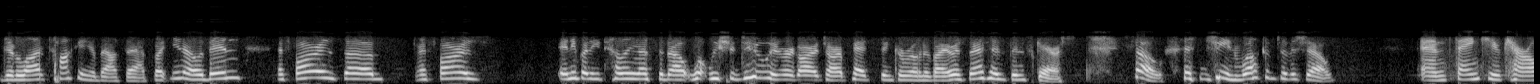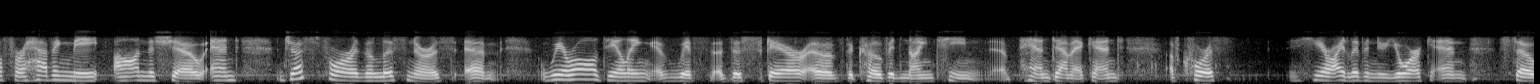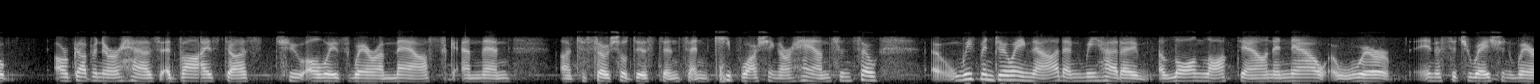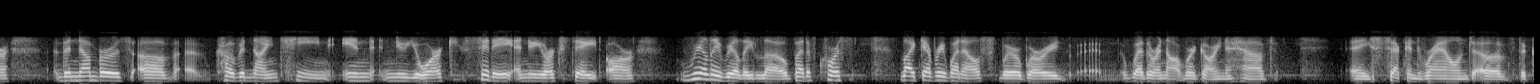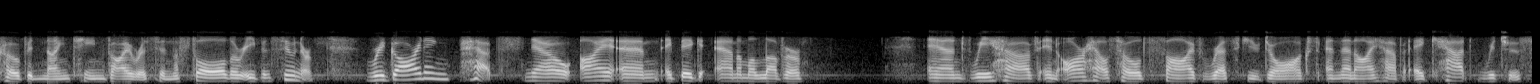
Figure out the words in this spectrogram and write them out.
did a lot of talking about that. But you know, then as far as uh, as far as anybody telling us about what we should do in regard to our pets and coronavirus, that has been scarce. So, Jean, welcome to the show. And thank you, Carol, for having me on the show. And just for the listeners, um, we're all dealing with the scare of the COVID 19 pandemic. And of course, here I live in New York, and so our governor has advised us to always wear a mask and then uh, to social distance and keep washing our hands. And so uh, we've been doing that, and we had a, a long lockdown, and now we're in a situation where the numbers of uh, COVID 19 in New York City and New York State are really, really low. But of course, like everyone else, we're worried whether or not we're going to have a second round of the COVID 19 virus in the fall or even sooner. Regarding pets, now I am a big animal lover, and we have in our household five rescue dogs, and then I have a cat which is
